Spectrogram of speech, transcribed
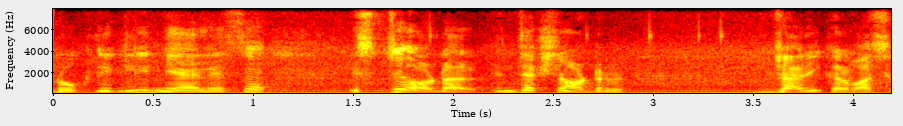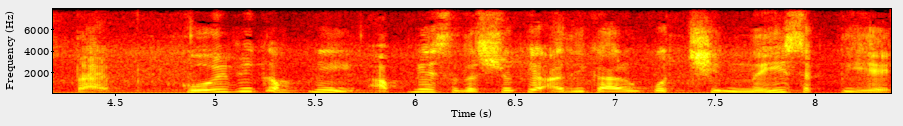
रोकने के लिए न्यायालय से स्टे ऑर्डर, इंजेक्शन ऑर्डर जारी करवा सकता है। कोई भी कंपनी अपने सदस्यों के अधिकारों को छीन नहीं सकती है,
